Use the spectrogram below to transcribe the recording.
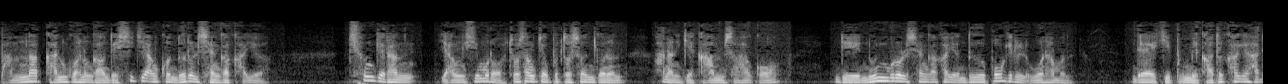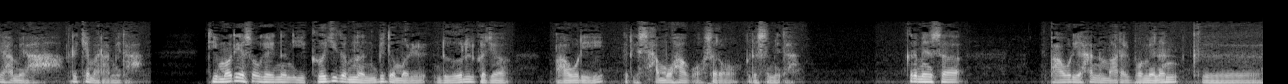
밤낮 간구하는 가운데 쉬지 않고 너를 생각하여 청결한 양심으로 조상적부터 선교는 하나님께 감사하고 네 눈물을 생각하여 너 보기를 원하면 내 기쁨이 가득하게 하려 함이라 그렇게 말합니다. 디모데 속에 있는 이 거짓 없는 믿음을 늘 그저 바울이 그렇게 사모하고 서로 그렇습니다. 그러면서 바울이 하는 말을 보면은 그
